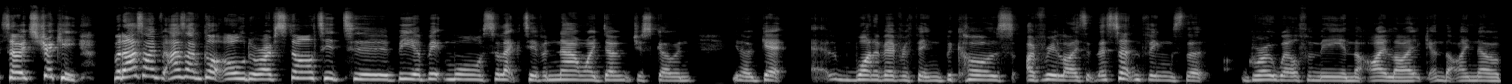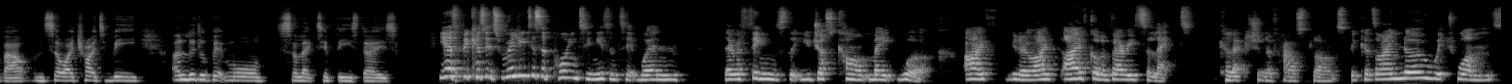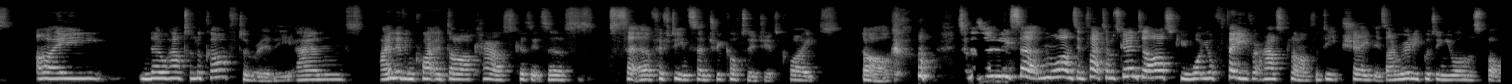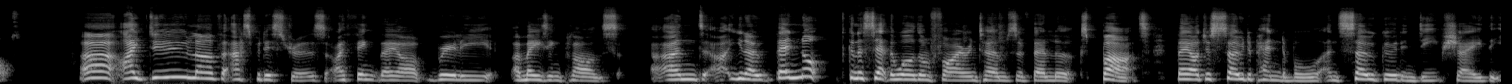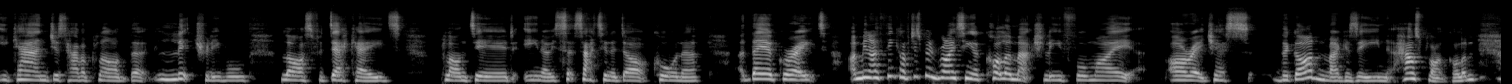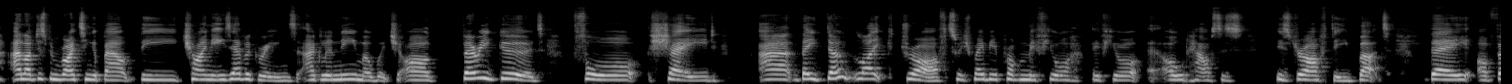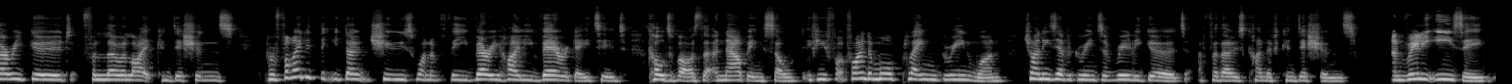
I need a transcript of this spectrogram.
so it's tricky. But as I've as I've got older, I've started to be a bit more selective, and now I don't just go and you know get eh, one of everything because I've realised that there's certain things that grow well for me and that I like and that I know about, and so I try to be a little bit more selective these days. Yes, because it's really disappointing, isn't it, when there are things that you just can't make work. I've, you know, I've, I've got a very select collection of houseplants because I know which ones I know how to look after really. And I live in quite a dark house because it's a, a 15th century cottage. It's quite dark. so there's only certain ones. In fact, I was going to ask you what your favourite houseplant for deep shade is. I'm really putting you on the spot. Uh, I do love aspidistras. I think they are really amazing plants and uh, you know they're not going to set the world on fire in terms of their looks but they are just so dependable and so good in deep shade that you can just have a plant that literally will last for decades planted you know sat in a dark corner. Uh, they are great. I mean i think i've just been writing a column actually for my RHS the garden magazine houseplant column and I've just been writing about the Chinese evergreens aglaonema which are very good for shade. Uh, they don't like drafts, which may be a problem if your if your old house is is drafty, but they are very good for lower light conditions provided that you don't choose one of the very highly variegated cultivars that are now being sold. If you f- find a more plain green one, Chinese evergreens are really good for those kind of conditions and really easy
